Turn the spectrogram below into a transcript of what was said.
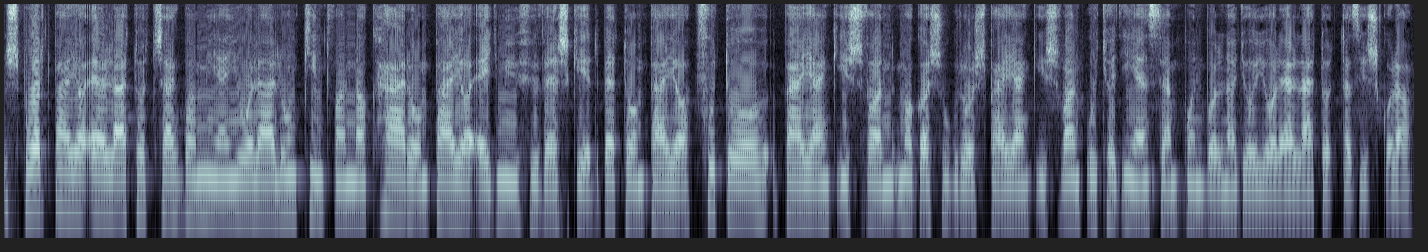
Sportpálya ellátottságban milyen jól állunk, kint vannak három pálya, egy műfüves, két betonpálya, futópályánk is van, magasugrós pályánk is van, úgyhogy ilyen szempontból nagyon jól ellátott az iskola.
